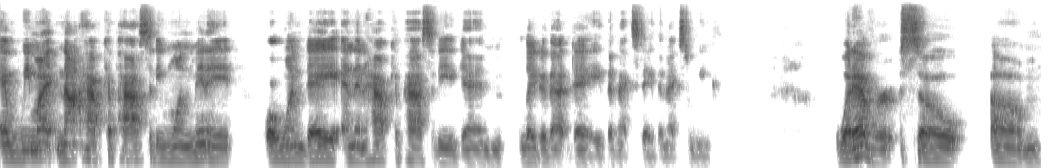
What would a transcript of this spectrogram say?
and we might not have capacity one minute or one day and then have capacity again later that day the next day the next week. Whatever so um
